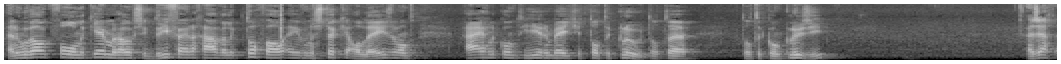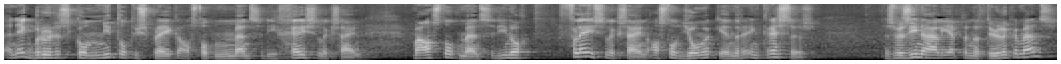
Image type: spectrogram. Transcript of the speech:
En hoewel ik volgende keer met hoofdstuk 3 verder ga, wil ik toch wel even een stukje al lezen. Want eigenlijk komt hij hier een beetje tot de clue, tot de, tot de conclusie. Hij zegt, en ik broeders kon niet tot u spreken als tot mensen die geestelijk zijn, maar als tot mensen die nog vleeselijk zijn, als tot jonge kinderen in Christus. Dus we zien eigenlijk, je hebt een natuurlijke mens,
